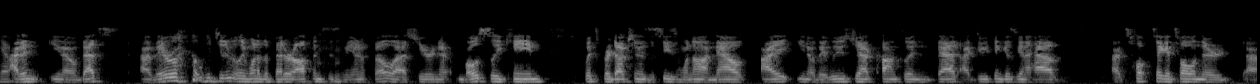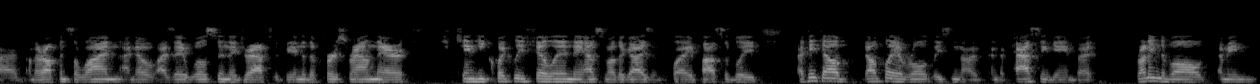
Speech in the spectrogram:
yep. I didn't. You know, that's uh, they were legitimately one of the better offenses in the NFL last year, and it mostly came with production as the season went on. Now, I you know they lose Jack Conklin. That I do think is going to have uh, to- take a toll on their uh, on their offensive line. I know Isaiah Wilson they drafted at the end of the first round there. Can he quickly fill in? They have some other guys in play possibly. I think they'll they'll play a role at least in the in the passing game, but running the ball. I mean,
